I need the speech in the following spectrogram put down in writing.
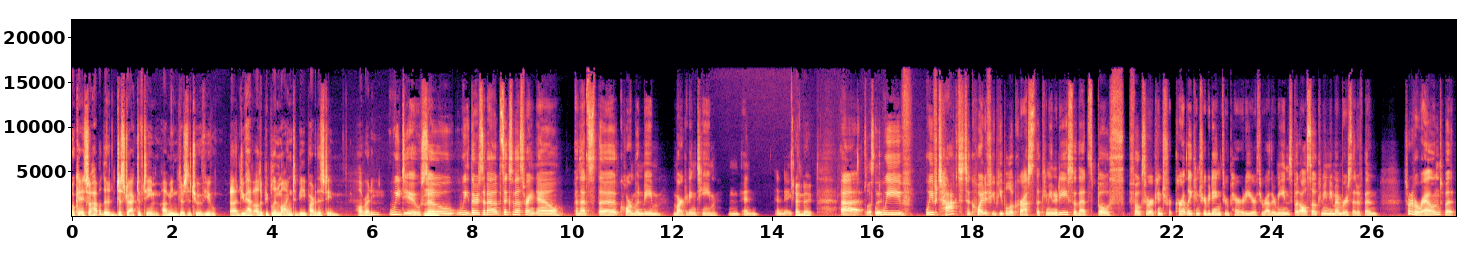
Okay, so how about the distractive team? I mean, there's the two of you. Uh, do you have other people in mind to be part of this team already? We do. So we there's about six of us right now, and that's the core Moonbeam marketing team. And and, Nate. and they uh, plus they, We've we've talked to quite a few people across the community. So that's both folks who are contr- currently contributing through Parity or through other means, but also community members that have been sort of around, but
